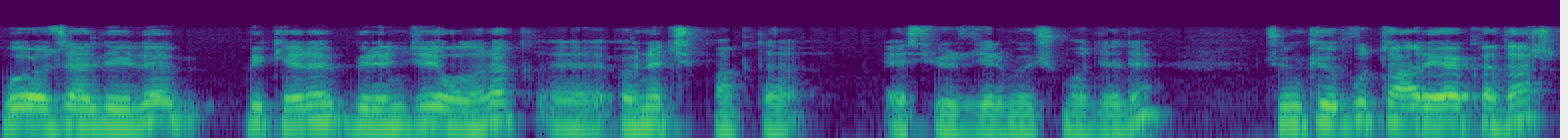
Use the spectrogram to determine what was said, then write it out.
Bu özelliğiyle bir kere birinci olarak e, öne çıkmakta S123 modeli. Çünkü bu tarihe kadar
